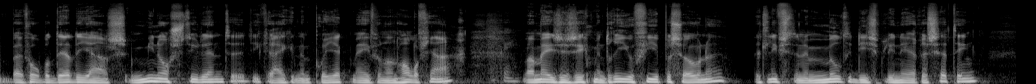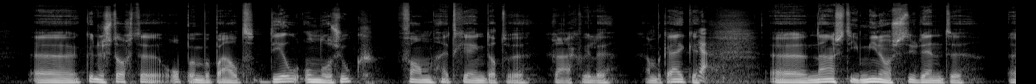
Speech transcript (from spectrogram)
bijvoorbeeld derdejaars minor-studenten, die krijgen een project mee van een half jaar. Waarmee ze zich met drie of vier personen, het liefst in een multidisciplinaire setting, eh, kunnen storten op een bepaald deelonderzoek van hetgeen dat we graag willen gaan bekijken. Ja. Eh, naast die minor-studenten eh,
